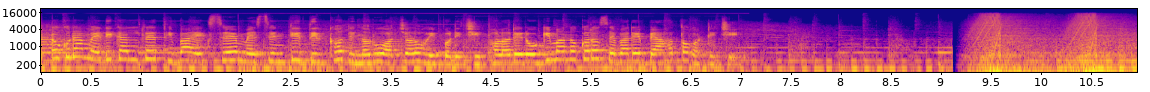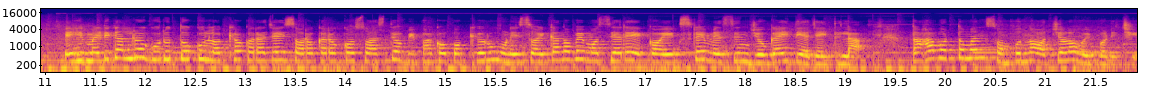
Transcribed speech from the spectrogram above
ପାଟକୁରା ମେଡିକାଲରେ ଥିବା ଏକ୍ସରେ ମେସିନ୍ଟି ଦୀର୍ଘ ଦିନରୁ ଅଚଳ ହୋଇପଡ଼ିଛି ଫଳରେ ରୋଗୀମାନଙ୍କର ସେବାରେ ବ୍ୟାହତ ଘଟିଛି। ଏହି ମେଡିକାଲର ଗୁରୁତ୍ୱକୁ ଲକ୍ଷ୍ୟ କରାଯାଇ ସରକାରଙ୍କ ସ୍ୱାସ୍ଥ୍ୟ ବିଭାଗ ପକ୍ଷରୁ ଉଣେଇଶହ ଏକାନବେ ମସିହାରେ ଏକ ଏକ୍ସରେ ମେସିନ୍ ଯୋଗାଇ ଦିଆଯାଇଥିଲା। ତାହା ବର୍ତ୍ତମାନ ସମ୍ପୂର୍ଣ୍ଣ ଅଚଳ ହୋଇପଡ଼ିଛି।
